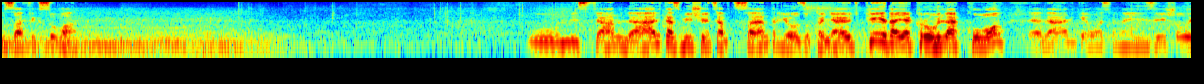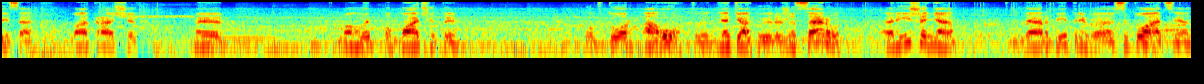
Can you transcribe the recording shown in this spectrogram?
зафіксувати. у містян. Лялька зміщується в центр, його зупиняють, кидає кругляков. Ляльки, ось вони і зійшлися. Два кращих. Ми могли б побачити повтор. А, от, я дякую режисеру. Рішення для арбітрів. е, Ситуація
